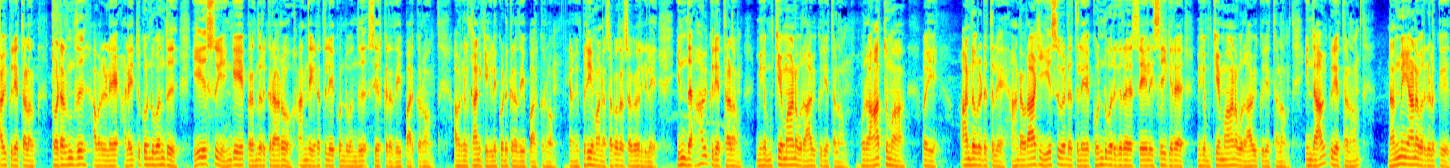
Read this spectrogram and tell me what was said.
ஆவிக்குரிய தளம் தொடர்ந்து அவர்களை அழைத்து கொண்டு வந்து இயேசு எங்கே பிறந்திருக்கிறாரோ அந்த இடத்திலே கொண்டு வந்து சேர்க்கிறதை பார்க்கிறோம். அவர்கள் காணிக்கைகளை கொடுக்கிறதை பார்க்கிறோம். எனவே பிரியமான சகோதர சகோதரிகளே இந்த ஆவிக்குரிய தளம் மிக முக்கியமான ஒரு ஆவிக்குரிய தளம். ஒரு ஆத்மாவை ஆண்டவரிடத்திலே ஆண்டவராகி இயேசுவிடத்திலே கொண்டு வருகிற செயலை செய்கிற மிக முக்கியமான ஒரு ஆவிக்குரிய தளம். இந்த ஆவிக்குரிய தளம் நன்மையானவர்களுக்கு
